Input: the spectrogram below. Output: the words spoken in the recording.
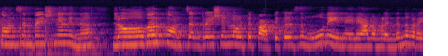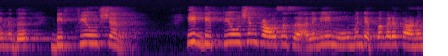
കോൺസെൻട്രേഷനിൽ നിന്ന് ലോവർ കോൺസെൻട്രേഷനിലോട്ട് പാർട്ടിക്കിൾസ് മൂവ് ചെയ്യുന്നതിനെയാണ് നമ്മൾ എന്തെന്ന് പറയുന്നത്? ഡിഫ്യൂഷൻ ഈ ഡിഫ്യൂഷൻ പ്രോസസ്സ് അല്ലെങ്കിൽ ഈ മൂവ്മെന്റ് എപ്പോൾ വരെ കാണും?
